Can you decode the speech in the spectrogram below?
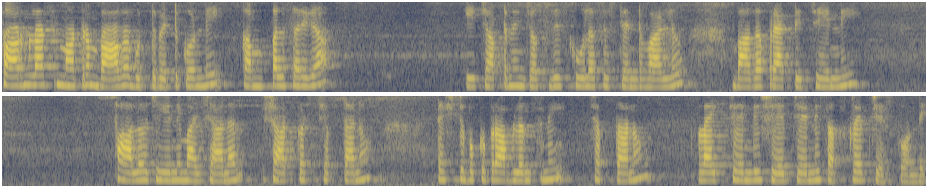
ఫార్ములాస్ మాత్రం బాగా గుర్తుపెట్టుకోండి. కంపల్సరిగా ఈ చాప్టర్ నుంచి వస్తుంది. స్కూల్ అసిస్టెంట్ వాళ్ళు బాగా ప్రాక్టీస్ చేయండి. ఫాలో చేయండి. మై ఛానల్ షార్ట్ కట్స్ చెప్తాను. టెక్స్ట్ బుక్ ప్రాబ్లమ్స్ని చెప్తాను. లైక్ చేయండి షేర్ చేయండి సబ్స్క్రైబ్ చేసుకోండి.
